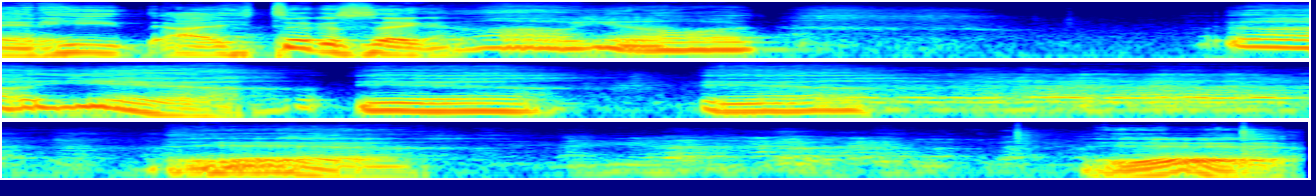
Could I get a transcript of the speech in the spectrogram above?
And he I, he took a second. Oh, you know what? Uh, yeah, yeah, yeah, yeah, yeah.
